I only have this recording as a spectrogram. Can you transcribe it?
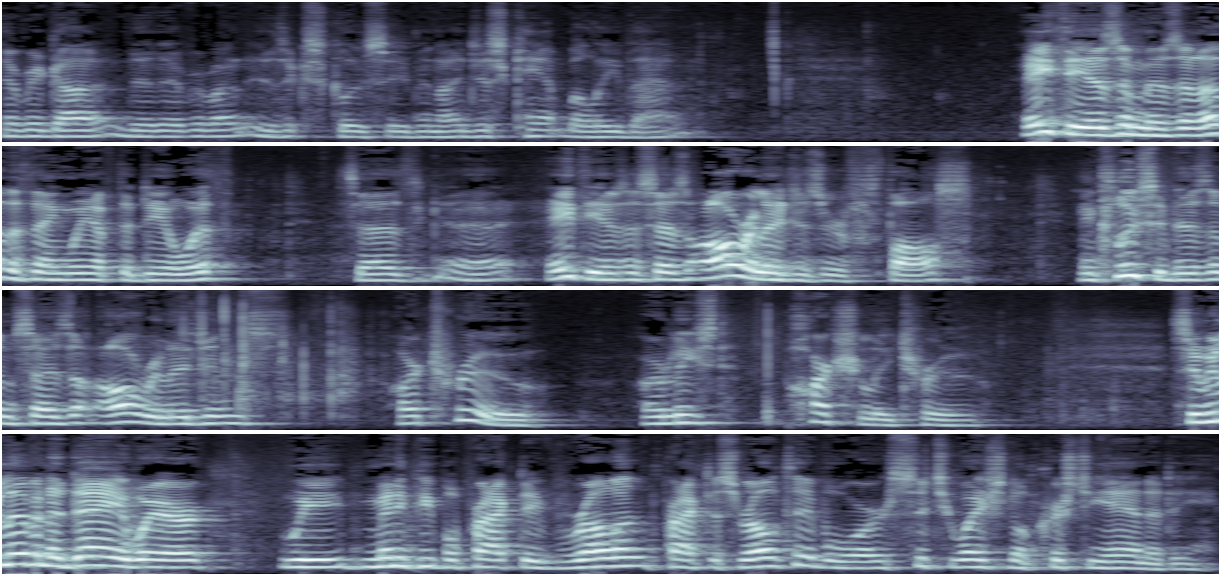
Every God that everyone is exclusive, and I just can't believe that. Atheism is another thing we have to deal with. It says uh, atheism says all religions are false. Inclusivism says that all religions are true, or at least partially true. So we live in a day where we many people practice, practice relative or situational Christianity.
